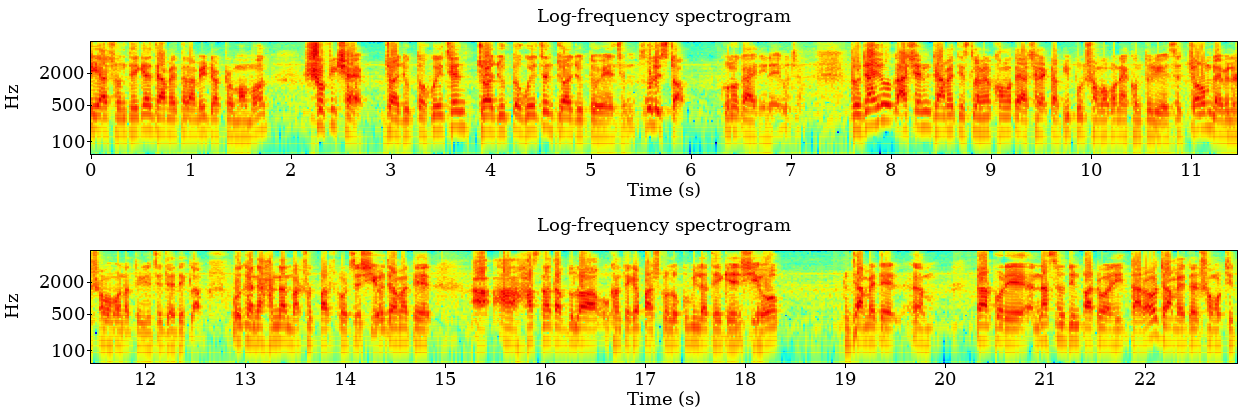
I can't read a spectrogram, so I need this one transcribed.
এই আসন থেকে জামেতার আমি ডক্টর মোহাম্মদ শফিক সাহেব জয়যুক্ত হয়েছেন জয়যুক্ত হয়েছেন জয়যুক্ত হয়েছেন। ফুল স্টপ কোনো কাহিনী নেই, বুঝছেন? তো যাই হোক, আসেন, জামায়াত ইসলামের ক্ষমতায় আসার একটা বিপুল সম্ভাবনা এখন তৈরি হয়েছে, চরম লেভেলের সম্ভাবনা তৈরি হয়েছে, যাই দেখলাম। ওইখানে হান্নান মাসুদ পাশ করছে, সেও জামাতের হাসনাত আবদুল্লাহ ওখান থেকে পাশ করল, কুমিল্লা থেকে, সেও জামায়াতের তারপরে নাসিরুদ্দিন পাটোয়ারি, তারাও জামায়াতের সমর্থিত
